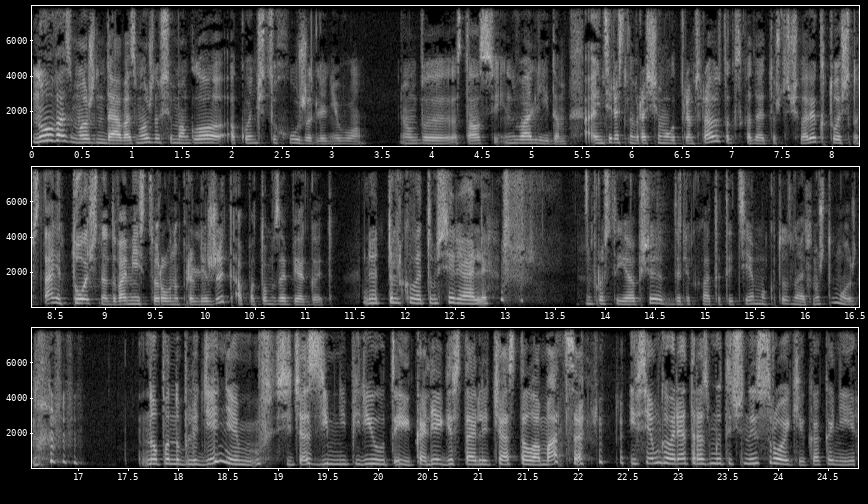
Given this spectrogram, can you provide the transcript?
Ну, возможно, да. Возможно, все могло окончиться хуже для него он бы остался инвалидом. А интересно, врачи могут прям сразу так сказать, то, что человек точно встанет, точно два месяца ровно пролежит, а потом забегает. Но это только в этом сериале. Ну, просто я вообще далека от этой темы. Кто знает, может, и можно. Но по наблюдениям, сейчас зимний период, и коллеги стали часто ломаться. И всем говорят размыточные сроки, как они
